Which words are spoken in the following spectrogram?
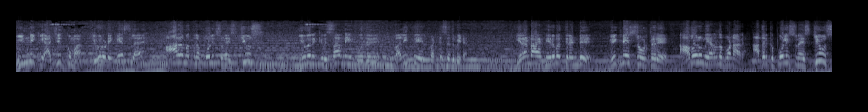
இன்னைக்கு அஜித் குமார் இவருடைய கேஸ்ல ஆரம்பத்துல போலீஸ் சொன்ன எக்ஸ்கியூஸ் இவருக்கு விசாரணையின் போது வலிப்பு ஏற்பட்டு செதுவிட்டார் இரண்டாயிரத்தி இருபத்தி ரெண்டு விக்னேஷ் ஒருத்தர் அவரும் இறந்து போனார். அதற்கு போலீஸ் சொன்ன எக்ஸ்கியூஸ்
